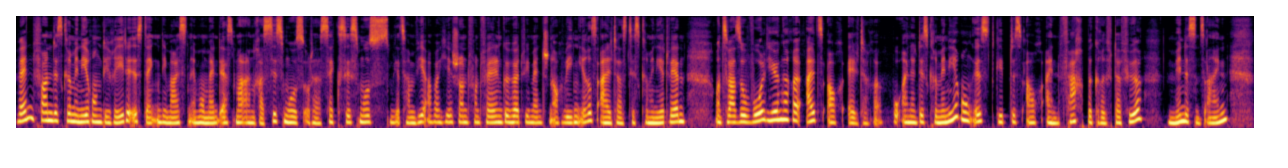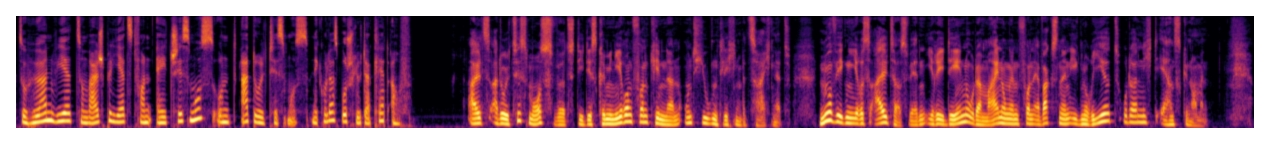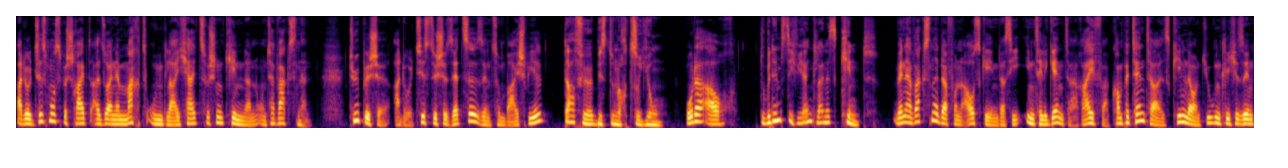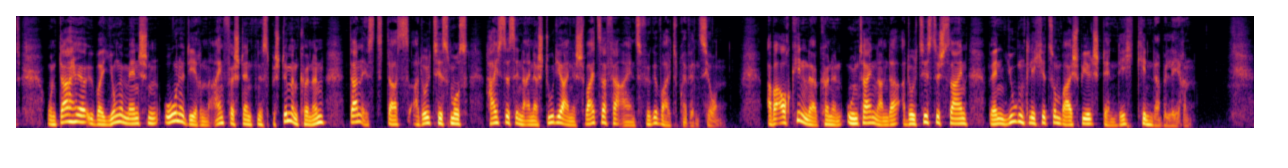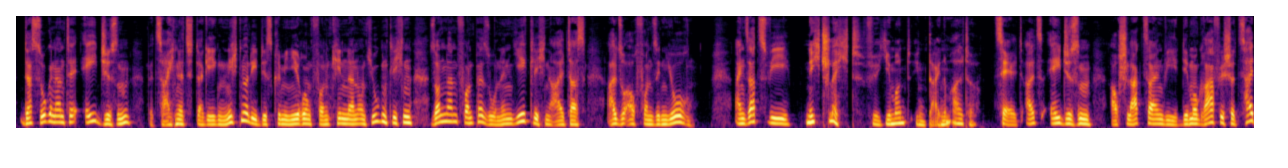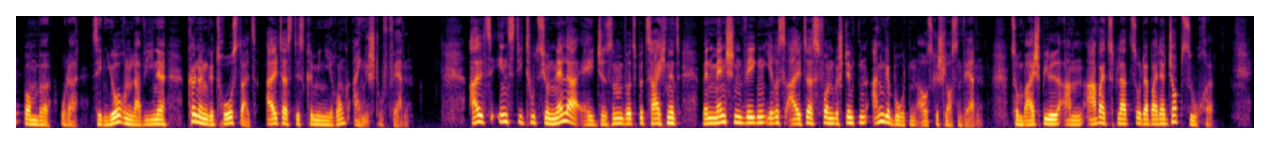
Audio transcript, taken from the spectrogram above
Wenn von Diskriminierung die Rede ist, denken die meisten im Moment erstmal an Rassismus oder Sexismus. Jetzt haben wir aber hier schon von Fällen gehört, wie Menschen auch wegen ihres Alters diskriminiert werden. Und zwar sowohl jüngere als auch ältere. Wo eine Diskriminierung ist, gibt es auch einen Fachbegriff dafür, mindestens einen. So hören wir zum Beispiel jetzt von Ageismus und Adultismus. Nikolaus Buschlüter klärt auf. Als Adultismus wird die Diskriminierung von Kindern und Jugendlichen bezeichnet. Nur wegen ihres Alters werden ihre Ideen oder Meinungen von Erwachsenen ignoriert oder nicht ernst genommen. Adultismus beschreibt also eine Machtungleichheit zwischen Kindern und Erwachsenen. Typische adultistische Sätze sind zum Beispiel Dafür bist du noch zu jung. Oder auch Du benimmst dich wie ein kleines Kind. Wenn Erwachsene davon ausgehen, dass sie intelligenter, reifer, kompetenter als Kinder und Jugendliche sind und daher über junge Menschen ohne deren Einverständnis bestimmen können, dann ist das Adultismus, heißt es in einer Studie eines Schweizer Vereins für Gewaltprävention. Aber auch Kinder können untereinander adultistisch sein, wenn Jugendliche zum Beispiel ständig Kinder belehren. Das sogenannte Ageism bezeichnet dagegen nicht nur die Diskriminierung von Kindern und Jugendlichen, sondern von Personen jeglichen Alters, also auch von Senioren. Ein Satz wie Nicht schlecht für jemand in deinem Alter zählt als Ageism. Auch Schlagzeilen wie demografische Zeitbombe oder Seniorenlawine können getrost als Altersdiskriminierung eingestuft werden. Als institutioneller Ageism wird bezeichnet, wenn Menschen wegen ihres Alters von bestimmten Angeboten ausgeschlossen werden, zum Beispiel am Arbeitsplatz oder bei der Jobsuche.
